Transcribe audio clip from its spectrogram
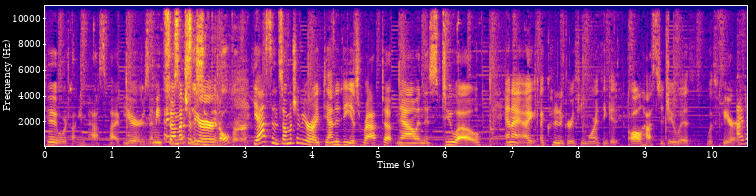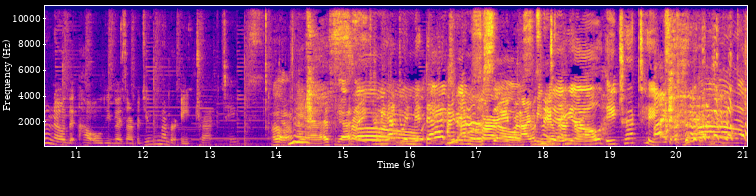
too. We're talking past five years. I mean, so much of especially as you your get older. Yes, and so much of your identity is wrapped up now in this duo, and I, I, I couldn't agree with you more. I think it all has to do with with fear. I don't know that how old you guys are, but do you remember eight-track tapes? Oh yes. Yes. Right. Do we have to admit that? I, am sorry, but I was an eight-track girl. eight tapes.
